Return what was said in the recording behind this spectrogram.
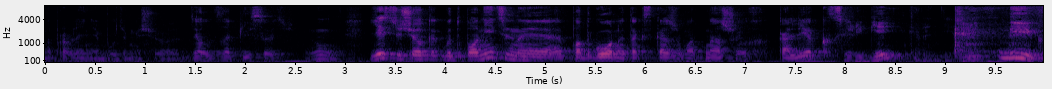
направлении будем еще делать, записывать. Ну, есть еще как бы дополнительные подгоны, так скажем, от наших коллег. Сергей Карандин. Гик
